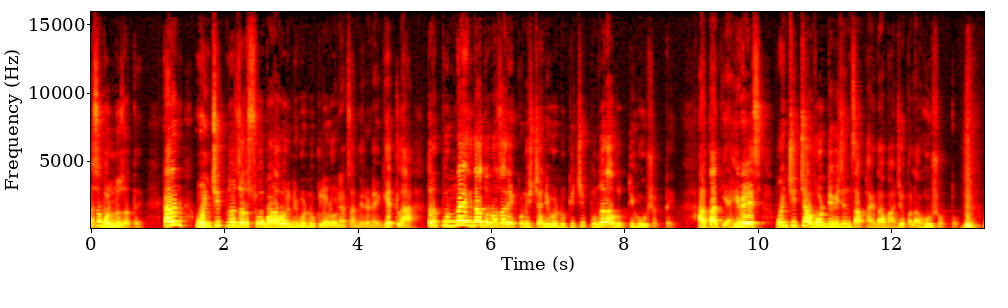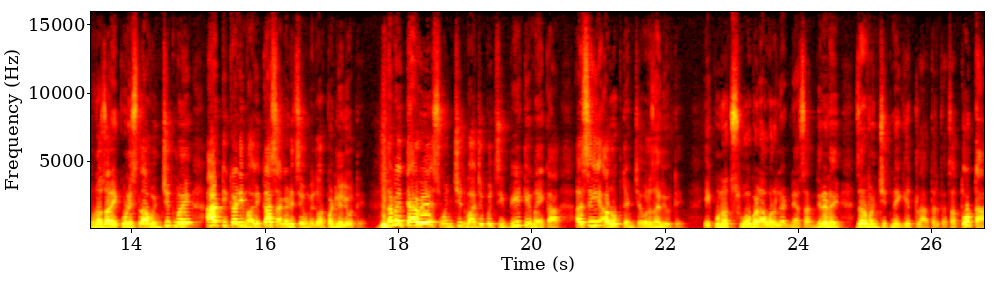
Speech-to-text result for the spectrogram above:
असं बोललं जातंय. कारण वंचितनं जर स्वबळावर निवडणूक लढवण्याचा निर्णय घेतला तर पुन्हा एकदा दोन हजार एकोणीसच्या निवडणुकीची पुनरावृत्ती होऊ शकते. अर्थात याही वेळेस वंचितच्या वोट डिव्हिजनचा फायदा भाजपला होऊ शकतो. दोन हजार एकोणीसला वंचितमुळे आठ ठिकाणी महाविकास आघाडीचे उमेदवार पडलेले होते. त्यामुळे त्यावेळेस वंचित भाजपची बी टीम आहे का असेही आरोप त्यांच्यावर झाले होते. एकूणच स्वबळावर लढण्याचा निर्णय जर वंचितने घेतला तर त्याचा तोटा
